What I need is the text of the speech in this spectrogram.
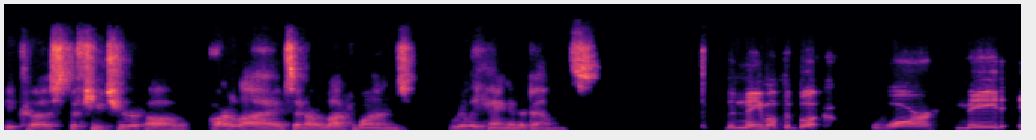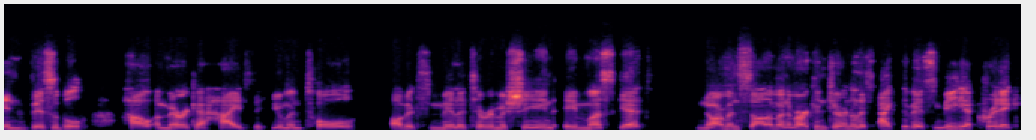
because the future of our lives and our loved ones really hang in the balance. The name of the book, War Made Invisible How America Hides the Human Toll of Its Military Machine, a must get. Norman Solomon, American journalist, activist, media critic,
